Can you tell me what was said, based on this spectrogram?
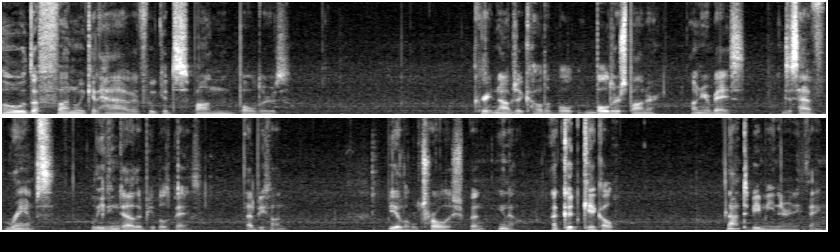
Oh, the fun we could have if we could spawn boulders. create an object called a boulder spawner on your base. Just have ramps leading to other people's base. That'd be fun. Be a little trollish, but you know, a good giggle. Not to be mean or anything.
